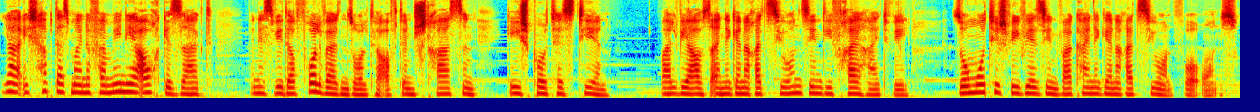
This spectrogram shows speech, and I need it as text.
Ja, ich habe das meiner Familie auch gesagt. Wenn es wieder voll werden sollte auf den Straßen, gehe ich protestieren, weil wir aus einer Generation sind, die Freiheit will. So mutig wie wir sind, war keine Generation vor uns.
